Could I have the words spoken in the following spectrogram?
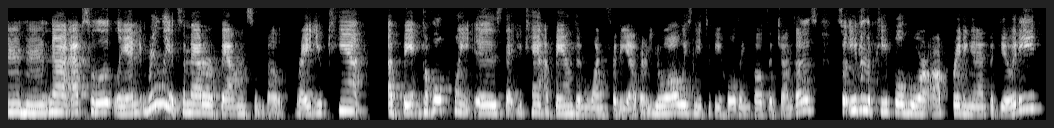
Mm-hmm. no absolutely. And really it's a matter of balancing both right? You can't the whole point is that you can't abandon one for the other. You always need to be holding both agendas. So even the people who are operating in ambiguity,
